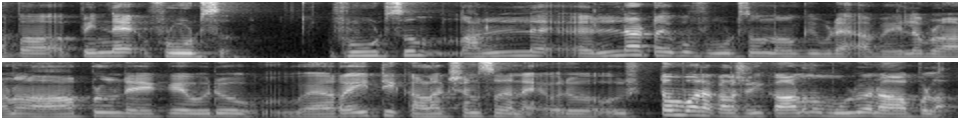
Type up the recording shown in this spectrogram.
അപ്പോൾ പിന്നെ ഫ്രൂട്ട്സ് ഫ്രൂട്ട്സും നല്ല എല്ലാ ടൈപ്പ് ഫ്രൂട്ട്സും നമുക്ക് ഇവിടെ അവൈലബിൾ ആണ് ആപ്പിളിന്റെയൊക്കെ ഒരു വെറൈറ്റി കളക്ഷൻസ് തന്നെ. ഒരു ഇഷ്ടം പോലെ കളക്ഷൻ ഈ കാണുന്ന മുഴുവൻ ആപ്പിളാണ്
